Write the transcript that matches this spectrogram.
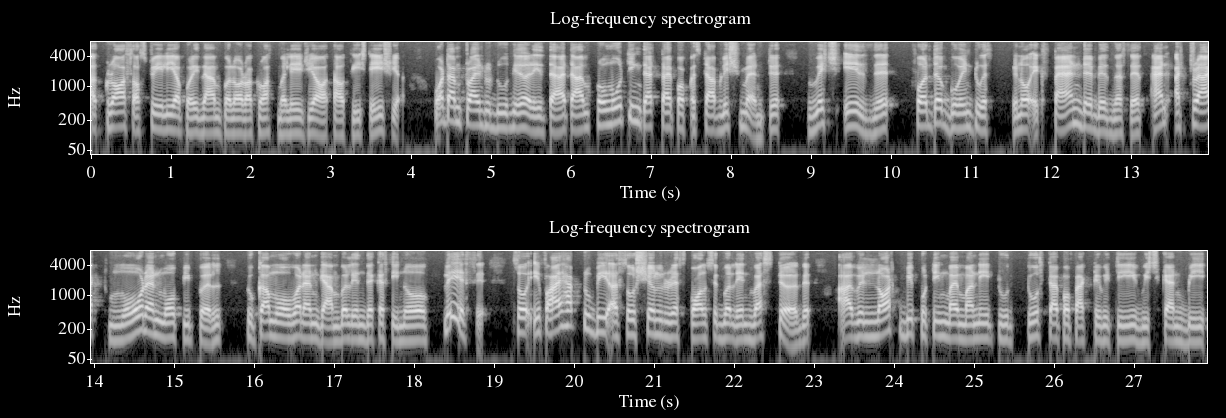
across Australia, for example, or across Malaysia or Southeast Asia, what I'm trying to do here is that I'm promoting that type of establishment, which is further going to you know expand their businesses and attract more and more people to come over and gamble in the casino place. So if I have to be a social responsible investor, I will not be putting my money to those type of activity which can be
